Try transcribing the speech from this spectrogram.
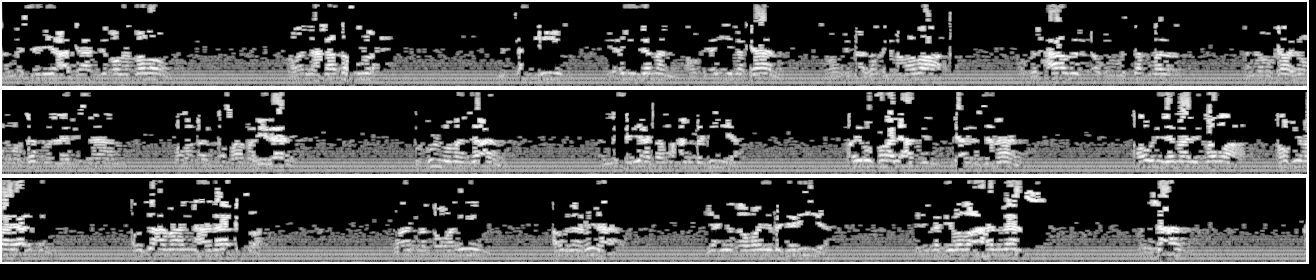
أن الشريعة كانت في قوم مضوا وأنها لا تصلح للتحكيم في أي زمن أو في أي مكان سواء فيما فيما مضى أو في الحاضر أو في المستقبل أنه كافر مرتد من الإسلام وقد اصاب في ذلك. وكل من زعم أن الشريعة المحمديه غير صالحه لهذا الزمان أو لزمان مضى أو فيما ياتي أو زعم انها ناقصه وأن القوانين أولى منها يعني القوانين البشرية التي وضعها الناس من زعم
